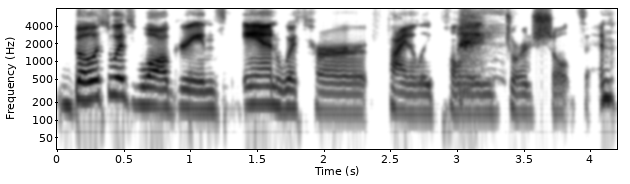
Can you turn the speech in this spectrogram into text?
both with Walgreens and with her finally pulling George Shultz in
